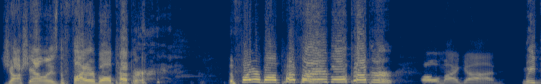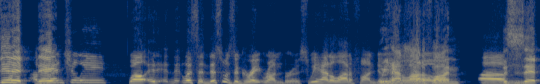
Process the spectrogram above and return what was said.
Josh Allen is the fireball pepper. The fireball The pepper. fireball pepper. Oh my god. We did it. Eventually, well, it, it- listen, this was a great run, Bruce. We had a lot of fun doing We had a lot of fun. Um, this is it.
